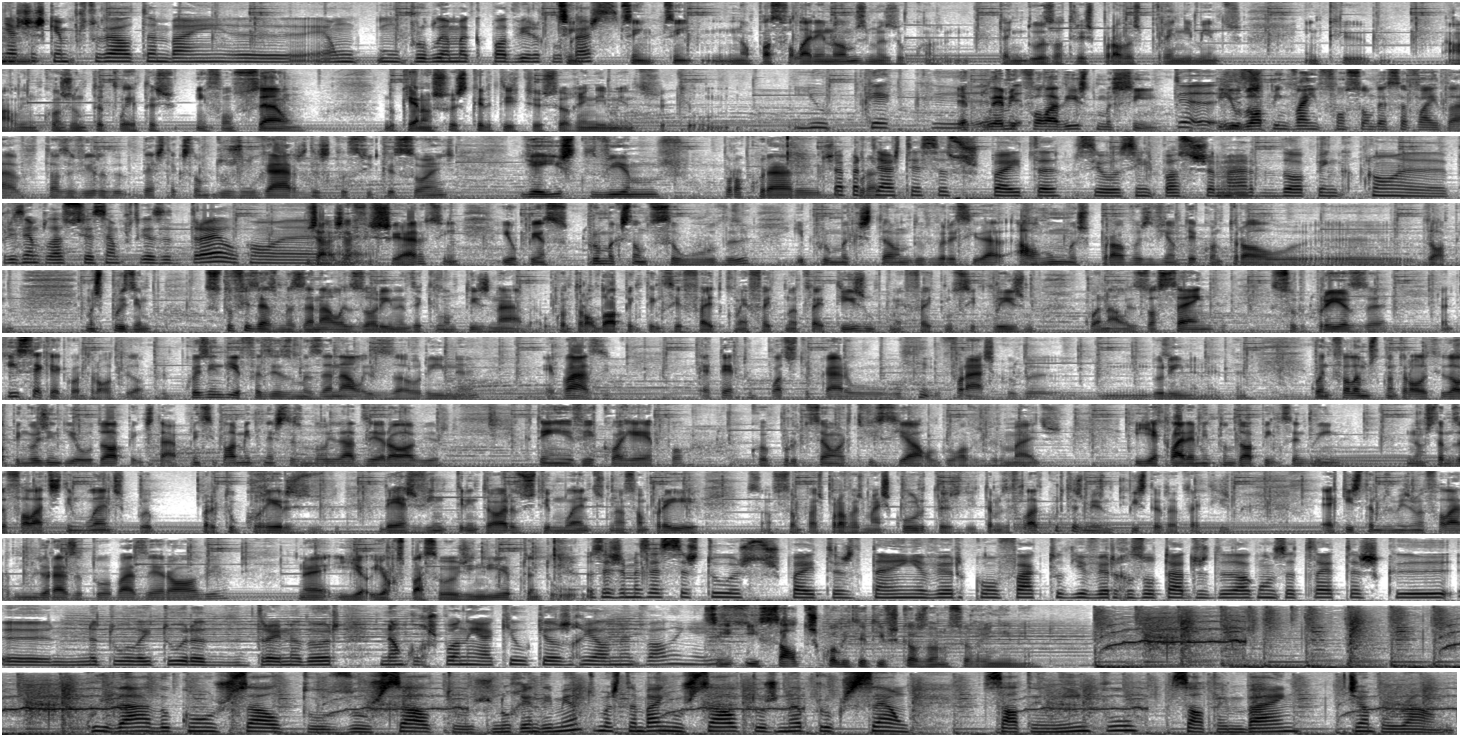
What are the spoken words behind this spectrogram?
E achas que em Portugal também uh, é um, um, problema que pode vir a colocar-se? Sim, sim, sim. Não posso falar em nomes, mas eu tenho duas ou três provas por rendimentos em que há ali um conjunto de atletas em função do que eram as suas características, os seus rendimentos. Aquilo... E o que é que. É polémico falar disto, mas sim. E o doping vai em função dessa vaidade, estás a ver, desta questão dos lugares, das classificações, e é isto que devíamos procurar. Já partilhaste essa suspeita, se eu assim posso chamar, hum. de doping com, a, por exemplo, a Associação Portuguesa de Trail? Com a... Já, já fiz chegar, sim. Eu penso que por uma questão de saúde e por uma questão de veracidade, algumas provas deviam ter controle uh, de doping. Mas, por exemplo, se tu fizeres umas análises urinas, aquilo não te diz nada. O controle de doping tem que ser feito como é feito no atletismo, como é feito no ciclismo, com análise ao sangue, surpresa. Portanto, isso é que é controle de doping. Hoje em dia fazeres umas análises à urina é básico até tu podes trocar o, o frasco de, de urina. Né? Portanto, quando falamos de controle antidoping, hoje em dia o doping está principalmente nestas modalidades aeróbias que têm a ver com a EPO, com a produção artificial de glóbulos vermelhos, e é claramente um doping sanguíneo. Não estamos a falar de estimulantes para, para tu correres 10, 20, 30 horas, os estimulantes não são para aí, são, são para as provas mais curtas, e estamos a falar de curtas mesmo de pista de atletismo. Aqui estamos mesmo a falar de melhorar a tua base aeróbia é? E, é, e é o que se passa hoje em dia. Portanto, o... Ou seja, mas essas tuas suspeitas têm a ver com o facto de haver resultados de alguns atletas que, eh, na tua leitura de treinador, não correspondem àquilo que eles realmente valem? É Sim, isso? e saltos qualitativos que eles dão no seu rendimento. Cuidado com os saltos, os saltos no rendimento, mas também os saltos na progressão. Saltem limpo, saltem bem, jump around.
